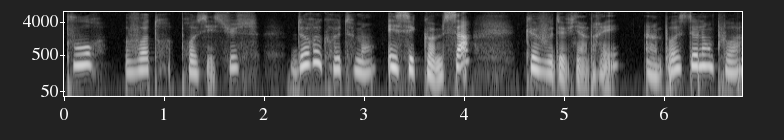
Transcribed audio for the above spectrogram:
pour votre processus de recrutement. Et c'est comme ça que vous deviendrez un poste de l'emploi.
